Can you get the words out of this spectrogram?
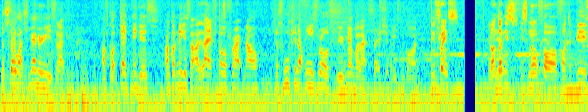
There's so much memories, like, I've got dead niggas. I've got niggas that are life off right now. Just walking up these roads, you remember like certain shit that used to go on. In France, London is, is known for, for the beef,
